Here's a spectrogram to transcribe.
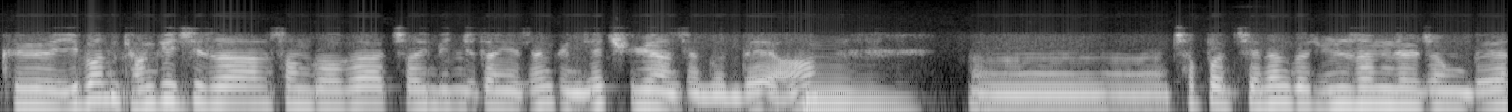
그 이번 경기지사 선거가 저희 민주당에서는 굉장히 중요한 선거인데요. 음. 어, 첫 번째는 그 윤석열 정부의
